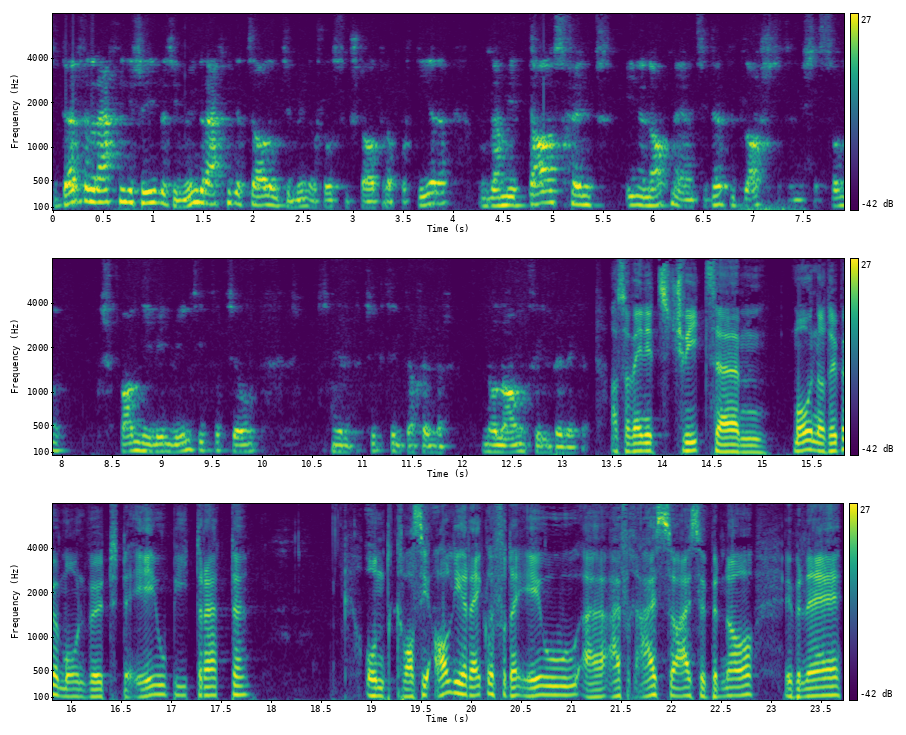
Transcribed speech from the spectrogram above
Sie dürfen Rechnungen schreiben, sie müssen Rechnungen zahlen und sie müssen am Schluss vom Staat rapportieren. Und wenn wir das können, ihnen abnehmen und sie dort entlasten, dann ist das so eine spannende Win-Win-Situation, dass wir überzeugt sind, da können wir noch lange viel bewegen. Also wenn jetzt die Schweiz ähm, morgen oder übermorgen wird der EU beitreten und quasi alle Regeln von der EU äh, einfach eins zu eins übernehmen, übernehmen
